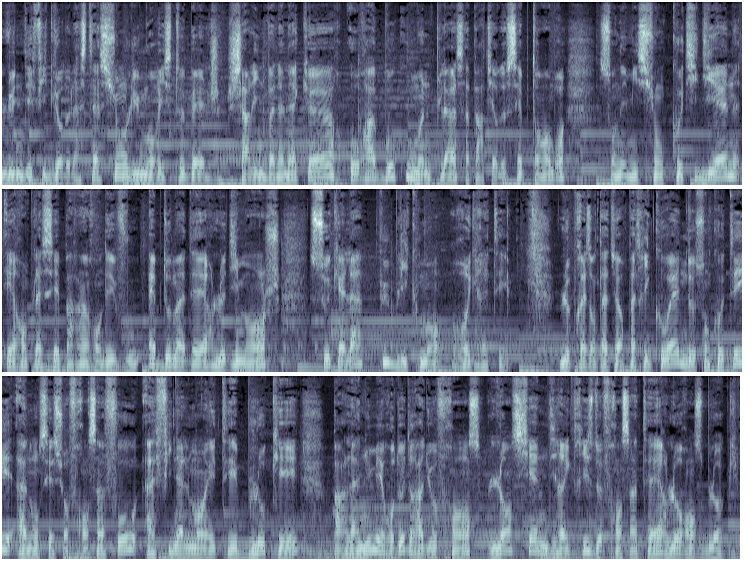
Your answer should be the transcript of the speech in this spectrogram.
L'une des figures de la station, l'humoriste belge Charline Vananacker, aura beaucoup moins de place à partir de septembre. Son émission quotidienne est remplacée par un rendez-vous hebdomadaire le dimanche, ce qu'elle a publiquement regretté. Le présentateur Patrick Cohen, de son côté, annoncé sur France Info, a finalement été bloqué par la numéro 2 de Radio France, l'ancienne directrice de France Inter, Laurence Bloch.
